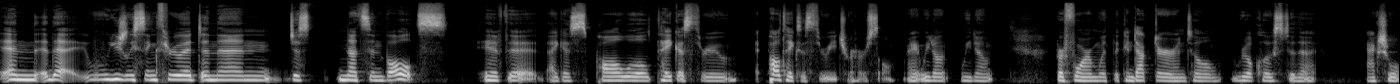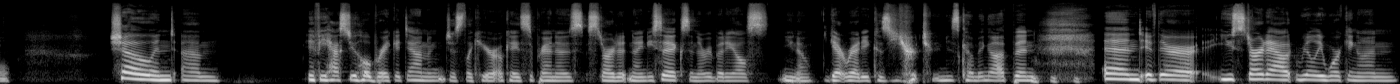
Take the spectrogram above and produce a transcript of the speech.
And that we usually sing through it and then just nuts and bolts. If the, I guess Paul will take us through, Paul takes us through each rehearsal, right? We don't, we don't perform with the conductor until real close to the actual show. And um, if he has to, he'll break it down and just like here, okay, Sopranos start at 96 and everybody else, you know, get ready because your turn is coming up. And and if there you start out really working on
